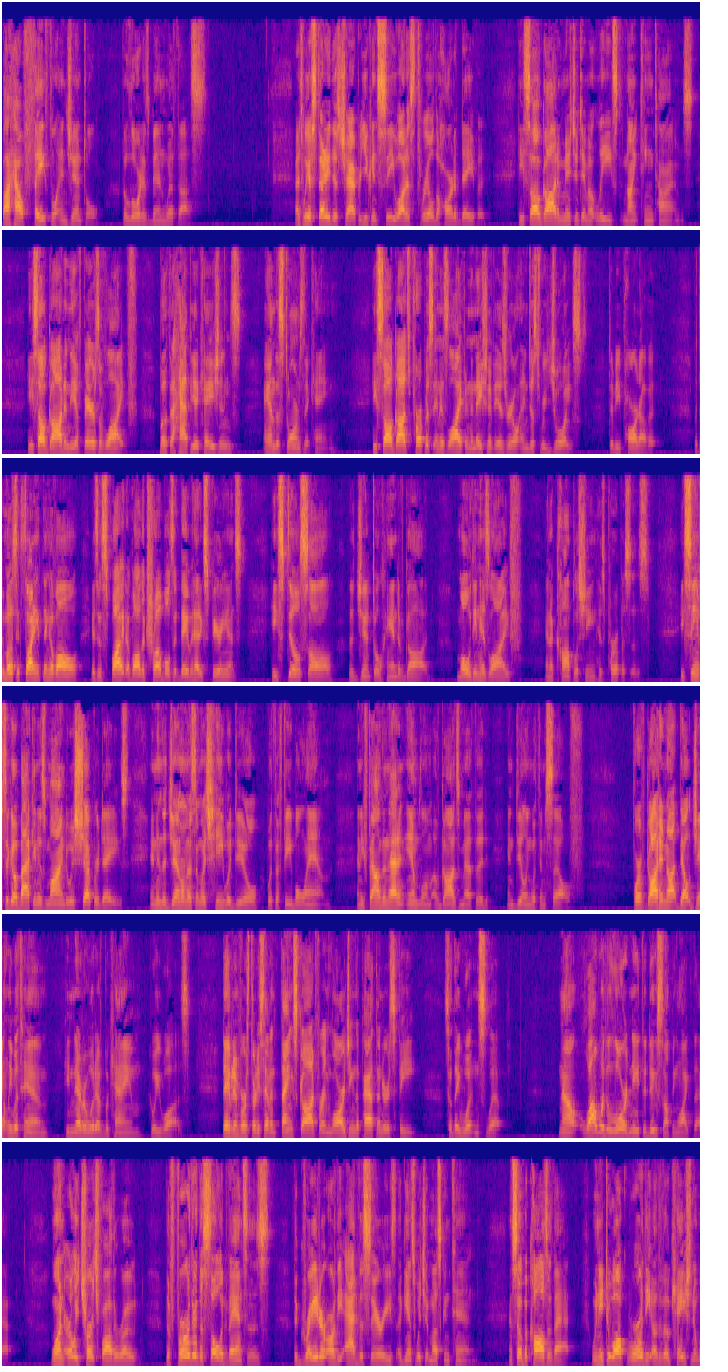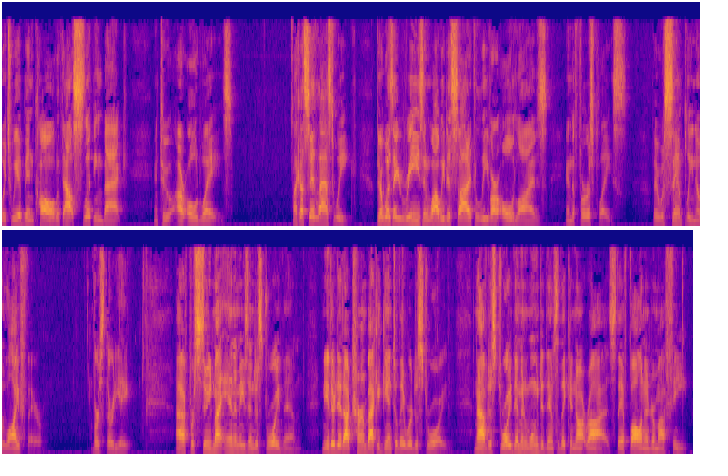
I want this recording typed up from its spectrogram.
by how faithful and gentle the Lord has been with us. As we have studied this chapter, you can see what has thrilled the heart of David. He saw God and mentioned him at least 19 times. He saw God in the affairs of life, both the happy occasions and the storms that came. He saw God's purpose in his life and the nation of Israel and just rejoiced to be part of it. But the most exciting thing of all is, in spite of all the troubles that David had experienced, he still saw the gentle hand of God molding his life and accomplishing his purposes. He seems to go back in his mind to his shepherd days and in the gentleness in which he would deal with the feeble lamb. And he found in that an emblem of God's method in dealing with himself. For if God had not dealt gently with him, he never would have became who he was. David in verse 37 thanks God for enlarging the path under his feet so they wouldn't slip. Now, why would the Lord need to do something like that? One early church father wrote, The further the soul advances, the greater are the adversaries against which it must contend. And so, because of that, we need to walk worthy of the vocation of which we have been called without slipping back into our old ways. Like I said last week, there was a reason why we decided to leave our old lives in the first place. There was simply no life there. Verse 38 I have pursued my enemies and destroyed them. Neither did I turn back again till they were destroyed. And I have destroyed them and wounded them so they cannot rise. They have fallen under my feet.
